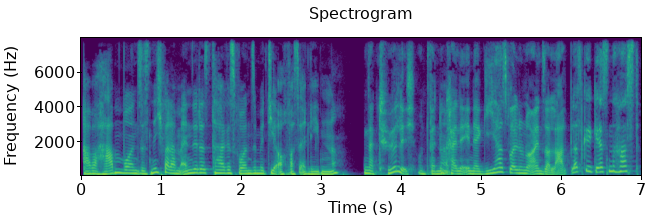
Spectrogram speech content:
Aber haben wollen sie es nicht, weil am Ende des Tages wollen sie mit dir auch was erleben, ne? Natürlich. Und wenn du keine Energie hast, weil du nur ein Salatblatt gegessen hast?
